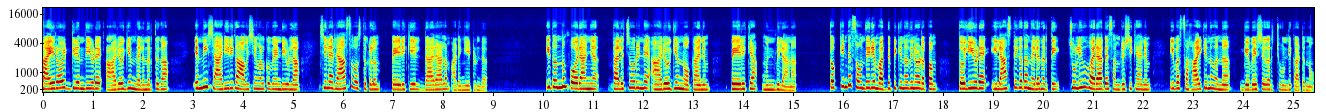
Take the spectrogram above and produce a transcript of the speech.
തൈറോയിഡ് ഗ്രന്ഥിയുടെ ആരോഗ്യം നിലനിർത്തുക എന്നീ ശാരീരിക ആവശ്യങ്ങൾക്കു വേണ്ടിയുള്ള ചില രാസവസ്തുക്കളും പേരയ്ക്കയിൽ ധാരാളം അടങ്ങിയിട്ടുണ്ട്. ഇതൊന്നും പോരാഞ്ഞ് തലച്ചോറിന്റെ ആരോഗ്യം നോക്കാനും പേരയ്ക്ക മുൻപിലാണ്. തൊക്കിന്റെ സൗന്ദര്യം വർദ്ധിപ്പിക്കുന്നതിനോടൊപ്പം തൊലിയുടെ ഇലാസ്തികത നിലനിർത്തി ചുളിവ് വരാതെ സംരക്ഷിക്കാനും ഇവ സഹായിക്കുന്നുവെന്ന് ഗവേഷകർ ചൂണ്ടിക്കാട്ടുന്നു.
